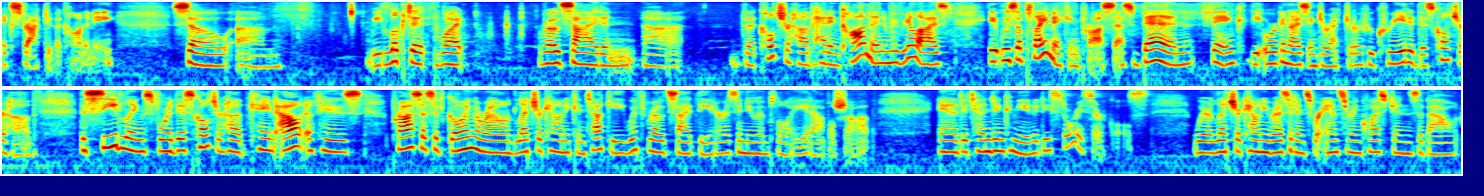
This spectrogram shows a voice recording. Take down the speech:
extractive economy. So um, we looked at what roadside and uh, the Culture Hub had in common, and we realized it was a playmaking process. Ben Fink, the organizing director who created this Culture Hub, the seedlings for this Culture Hub came out of his process of going around Letcher County, Kentucky with Roadside Theater as a new employee at Appalshop and attending community story circles where Letcher County residents were answering questions about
